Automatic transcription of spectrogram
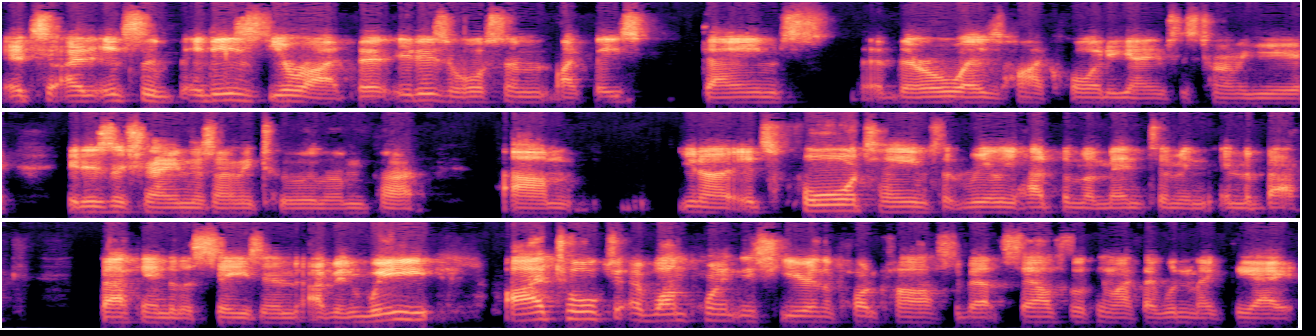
it's it's a, it is. You're right. It is awesome. Like these games, they're always high quality games this time of year. It is a shame there's only two of them, but um, you know, it's four teams that really had the momentum in, in the back back end of the season. I mean, we I talked at one point this year in the podcast about Souths looking like they wouldn't make the eight.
